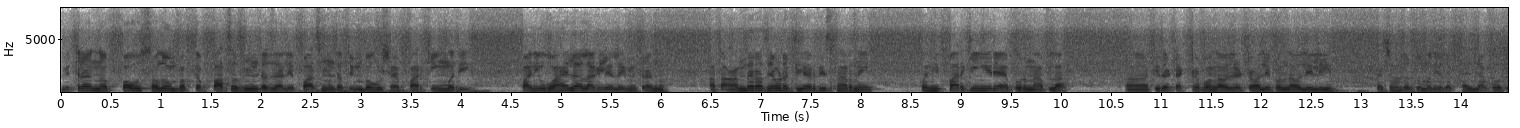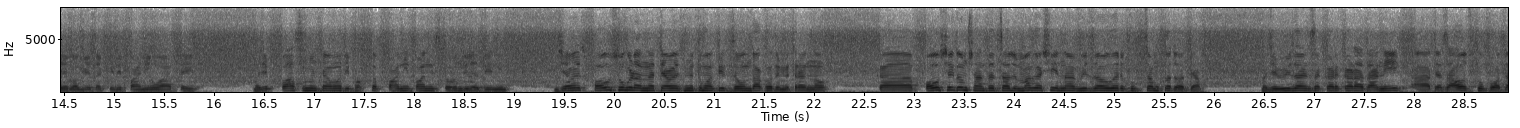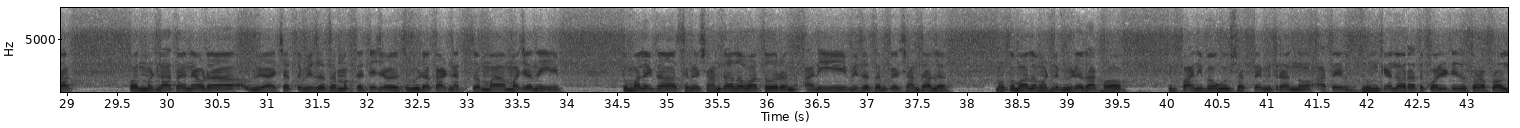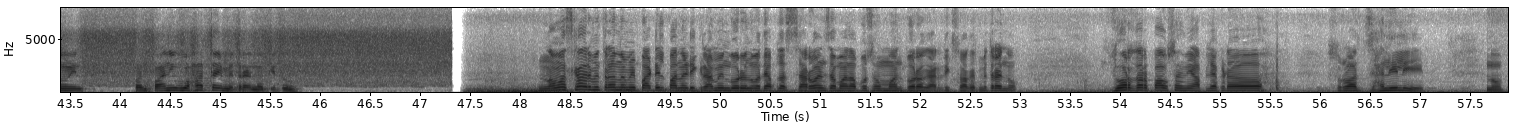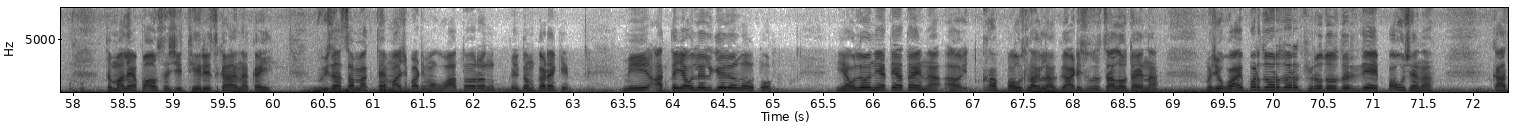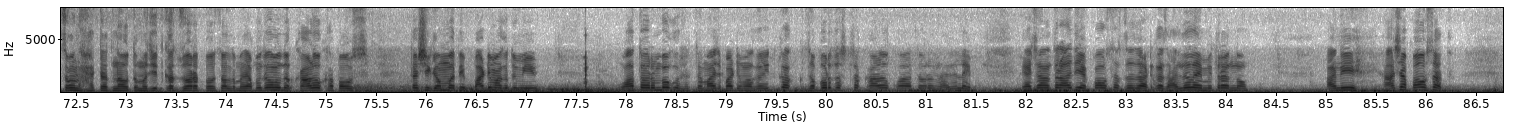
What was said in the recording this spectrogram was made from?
मित्रांनो पाऊस चालू फक्त पाचच मिनटं झाले. पाच मिनटात तुम्ही बघू शकता. पार्किंगमध्ये पाणी व्हायला लागलेलं आहे मित्रांनो. आता अंधाराचं एवढं क्लिअर दिसणार नाही. पण ही पार्किंग एरिया आहे पूर्ण आपला. तिथं ट्रॅक्टर पण लावलेलं ट्रॉली पण लावलेली त्याच्यानंतर तुम्हाला इथं खाली दाखवते बघ इथं किती पाणी वाहत आहे म्हणजे पाच मिनटामध्ये फक्त पाणी पाणीच करून दिलं तिने ज्यावेळेस पाऊस उघडा ना त्यावेळेस मी तुम्हाला तिथे जाऊन दाखवतो मित्रांनो. का पाऊस एकदम शांत चालू मग अशी ना विजा वगैरे खूप चमकत होत्या. म्हणजे विजांचा कडकडाट आणि त्याचा आवाज खूप होता. पण म्हटलं आता एवढा वि- याच्यात विजा चमकतात त्याच्यावेळेस व्हिडिओ काढण्यात म मजा नाही आहे तुम्हाला एकदा सगळं शांत आलं वातावरण आणि विजा चमकायला शांत आलं मग तुम्हाला म्हटलं व्हिडिओ दाखवा. तुम्ही पाणी बघू शकता मित्रांनो. आता झूम केल्यावर आता क्वालिटीचा थोडा प्रॉब्लेम येईल पण पाणी वाहत आहे मित्रांनो तिथून. नमस्कार मित्रांनो मी पाटील पानडी ग्रामीण बोरेलमध्ये आपलं सर्वांचं मनापासून मनपूर्वक हार्दिक स्वागत मित्रांनो. जोरदार पावसाने आपल्याकडं सुरुवात झालेली आहे. नो. तर मला या पावसाची थेरीच कळा ना काही विजा चमकत आहे माझ्या पाठीमाग वातावरण एकदम कडक आहे. मी आत्ता येवलेला गेलेलो होतो. येवलेहून येता आता आहे ना इतका पाऊस लागला. गाडीसुद्धा चालवता आहे ना म्हणजे वायपर जोर जोरात फिरत होतं तरी ते पाऊस आहे ना काचवून हटत नव्हतं. म्हणजे इतका जोरात पाऊस चालतो. म्हणजे आपण म्हणतो काळोखा पाऊस. तशी गंमत आहे. पाठीमागं तुम्ही वातावरण बघू शकता. माझ्या पाठीमागं इतकं जबरदस्त काळोख वातावरण झालेलं आहे. याच्यानंतर आधी एक पावसाचा झटका झालेला आहे मित्रांनो. आणि अशा पावसात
